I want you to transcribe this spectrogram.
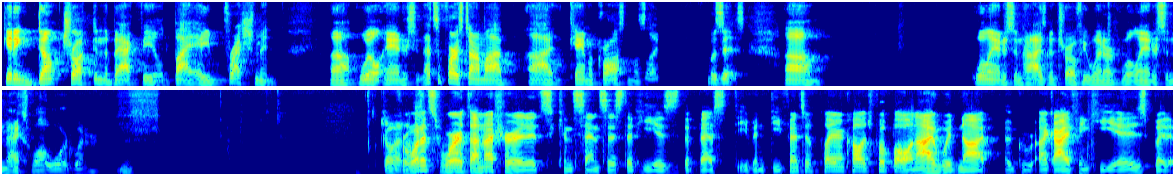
getting dump trucked in the backfield by a freshman, uh, Will Anderson. That's the first time I, I came across him. I was like, what's this? Um, Will Anderson, Heisman Trophy winner. Will Anderson, Maxwell Award winner. Go ahead. For what it's worth, I'm not sure it's consensus that he is the best even defensive player in college football, and I would not agree. Like I think he is, but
